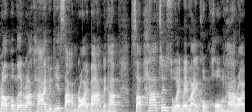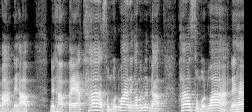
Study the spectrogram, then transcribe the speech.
เราประเมินราคาอยู่ที่ 300 บาทนะครับสภาพสวยๆใหม่ๆคมๆ500 บาทนะครับนะครับ แต่ถ้าสมมติว่านะครับเพื่อนๆครับ ถ้าสมมติว่านะฮะ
